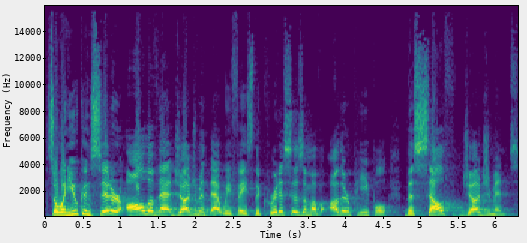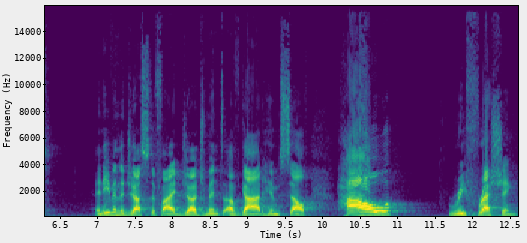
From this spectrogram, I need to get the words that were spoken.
So, when you consider all of that judgment that we face, the criticism of other people, the self judgment, and even the justified judgment of God Himself, how refreshing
